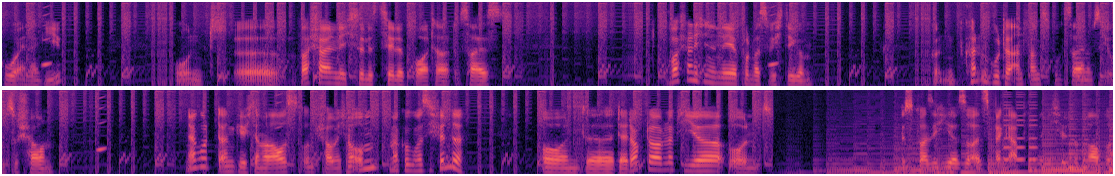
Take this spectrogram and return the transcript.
hohe Energie und äh, wahrscheinlich sind es Teleporter, das heißt, wahrscheinlich in der Nähe von was Wichtigem. Könnten, könnte ein guter Anfangspunkt sein, um sich umzuschauen. Na gut, dann gehe ich da mal raus und schaue mich mal um. Mal gucken, was ich finde. Und äh, der Doktor bleibt hier und ist quasi hier so als Backup, wenn ich Hilfe brauche.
